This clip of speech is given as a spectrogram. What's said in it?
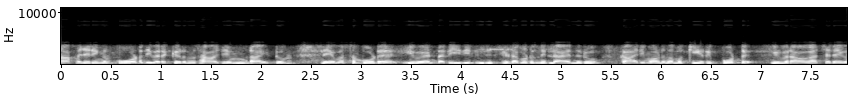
സാഹചര്യങ്ങൾ കോടതി വരെ കയറുന്ന സാഹചര്യം ഉണ്ടായിട്ടും ദേവസ്വം ബോർഡ് വേണ്ട രീതിയിൽ ഇതിൽ ഇടപെടുന്നില്ല എന്നൊരു കാര്യമാണ് നമുക്ക് ഈ റിപ്പോർട്ട് വിവരാവകാശ രേഖ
